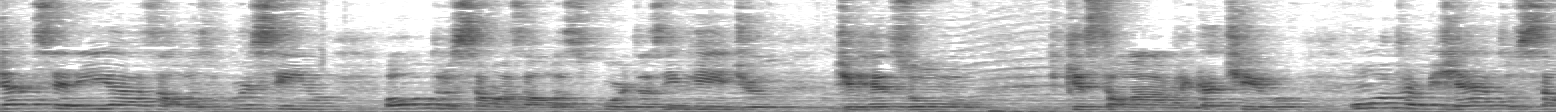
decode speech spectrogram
objeto seria as aulas do cursinho, outros são as aulas curtas em vídeo, de resumo, que estão lá no aplicativo. Um outro objeto são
